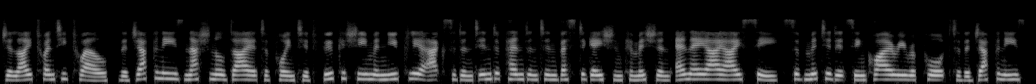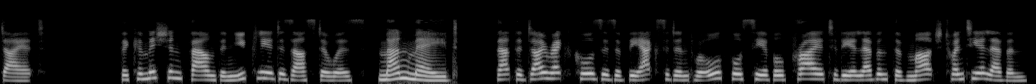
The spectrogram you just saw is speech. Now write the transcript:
July 2012, the Japanese National Diet appointed Fukushima Nuclear Accident Independent Investigation Commission NAIIC, submitted its inquiry report to the Japanese Diet. The Commission found the nuclear disaster was man-made, that the direct causes of the accident were all foreseeable prior to the 11th of March 2011.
